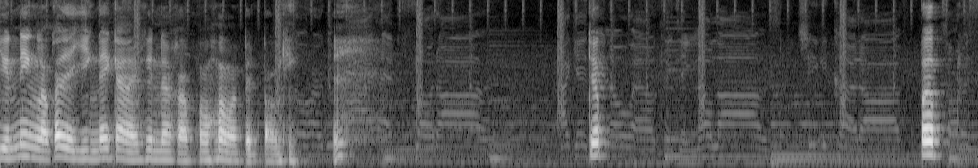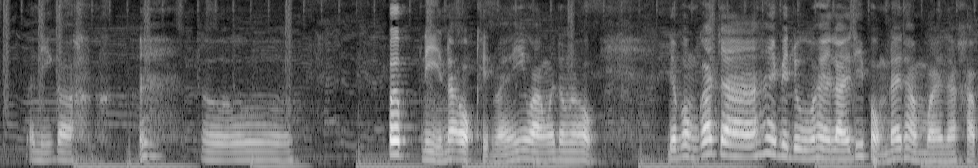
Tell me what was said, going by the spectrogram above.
ยืนนิ่งเราก็จะยิงได้ง่ายขึ้นนะครับ เพราะว่ามันเป็นเป้านิ่งจึ๊บปึ๊บอันนี้ก็เออปึ๊บนี่หน้าอกเห็นไหมวางไว้ตรงหน้าอก เดี๋ยวผมก็จะให้ไปดูไฮไลท์ที่ผมได้ทำไว้นะครับ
